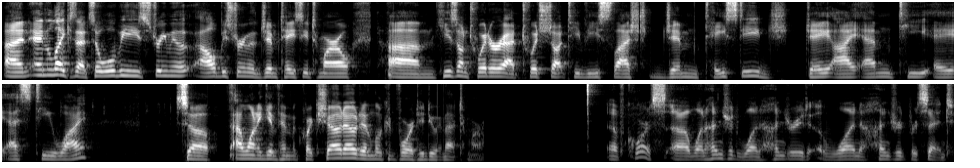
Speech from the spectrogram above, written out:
and and like I said, so we'll be streaming. I'll be streaming with Jim Tasty tomorrow. Um, he's on Twitter at twitch.tv slash Jim Tasty, J I M T A S T Y. So I want to give him a quick shout out and looking forward to doing that tomorrow. Of course, uh, 100, 100, 100%.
